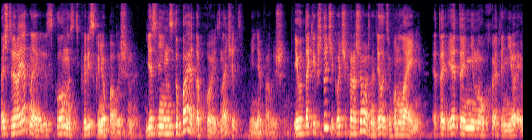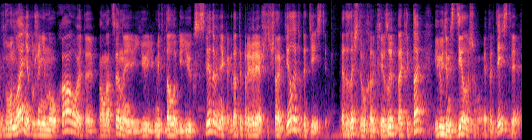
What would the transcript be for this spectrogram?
значит, вероятно, склонность к риску у него повышена. Если не наступает, обходит, значит, менее повышена. И вот таких штучек очень хорошо можно делать в онлайне. Это, это не ноу, это не, в онлайне это уже не ноу-хау, это полноценная методология UX-исследования, когда ты проверяешь, если человек делает это действие, это значит, его характеризует так и так, и людям, сделавшим это действие,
